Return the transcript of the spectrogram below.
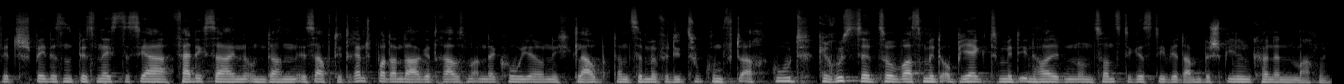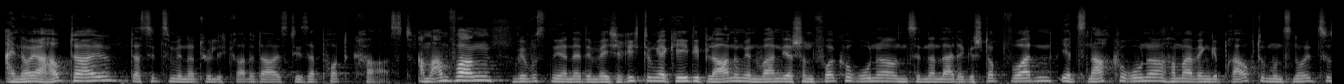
wird spätestens bis nächstes Jahr fertig sein und dann ist auch die Trennsportanlage draußen an der Koje und ich glaube, dann sind wir für die Zukunft auch gut gerüstet, so was mit Objekt, mit Inhalten und sonstiges, die wir dann bespielen können, machen. Ein neuer Hauptteil, da sitzen wir natürlich gerade da, ist dieser Podcast. Am Anfang, wir wussten ja nicht, in welche Richtung er geht. Die Planungen waren ja schon vor Corona und sind dann leider gestoppt worden. Jetzt nach Corona haben wir ein wenig gebraucht, um uns neu zu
